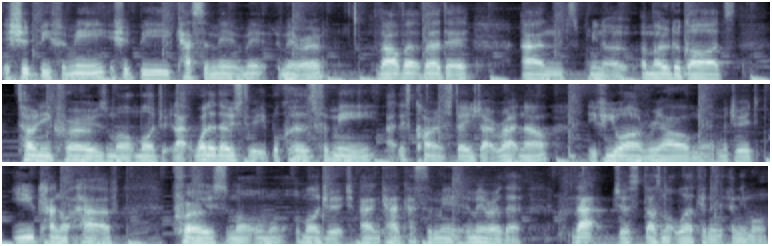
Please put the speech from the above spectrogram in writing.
It should be, for me, it should be Casemiro, Valverde, and, you know, Amoda guards, Toni Kroos, Modric, like one of those three. Because for me, at this current stage, like right now, if you are Real Madrid, you cannot have Kroos, Modric, and Casemiro there. That just does not work any, anymore.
